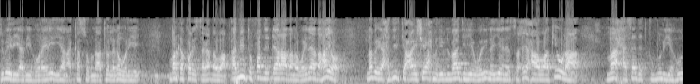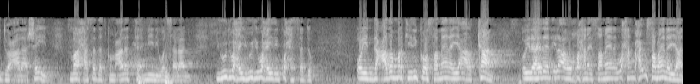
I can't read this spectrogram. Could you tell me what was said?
zubayr iyo abi hurayre iyana ka sugnaato laga wariyey. Marka kor isaga dhawaaq. Amiintu fadli dheeraadana way leedahayo nabiga xadiidka caaisha axmed ibnu maajihiyo warinayeene saxiixa waa kii u lahaa maa xasadatkum lyahuudu calaa shayin maa xasadatkum cala ataamiini wasalaami yuhuud waay yuhuudi waxay idinku xasado. Oy nacdo markii idinkoo samaynaya arkaan oo yidhaahdeen ilaahu waxanay samayn waxaan maxay u samaynayaan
